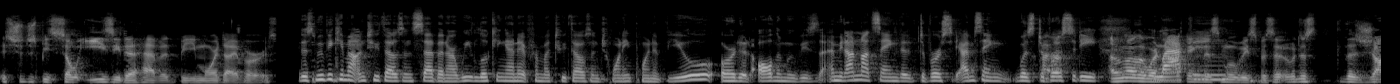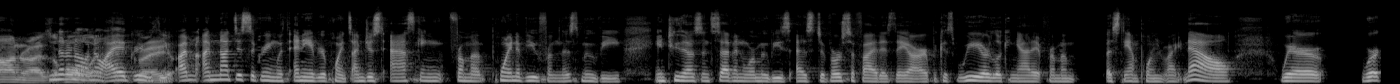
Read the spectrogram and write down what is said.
It should just be so easy to have it be more diverse. This movie came out in 2007. Are we looking at it from a 2020 point of view, or did all the movies? That, I mean, I'm not saying the diversity. I'm saying was diversity. I don't know that we're knocking lacking- this movie specific, just the genre as a no, no, whole. no, no. I think, agree with you. I'm I'm not disagreeing with any of your points. I'm just asking from a point of view from this movie in 2007, were movies as diversified as they are? Because we are looking at it from a, a standpoint right now where we're,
